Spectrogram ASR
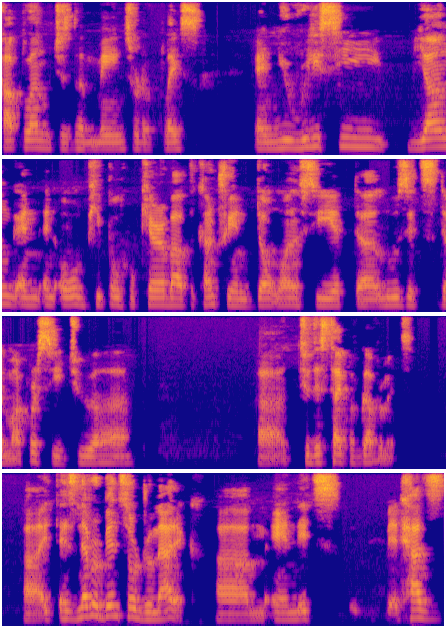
Kaplan, which is the main sort of place. And you really see young and, and old people who care about the country and don't want to see it uh, lose its democracy to uh, uh, to this type of government. Uh, it has never been so dramatic, um, and it's it has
